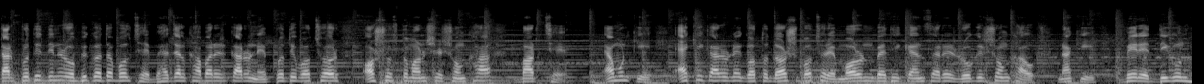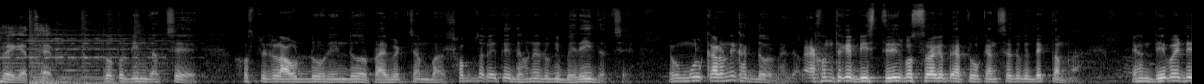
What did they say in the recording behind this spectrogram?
তার প্রতিদিনের অভিজ্ঞতা বলছে, ভেজাল খাবারের কারণে প্রতি বছর অসুস্থ মানুষের সংখ্যা বাড়ছে। এমনকি একই কারণে গত দশ বছরে মরণব্যাধি ক্যান্সারের রোগীর সংখ্যাও নাকি বেড়ে দ্বিগুণ হয়ে গেছে। যত দিন যাচ্ছে, hospital outdoor indoor private chamber সব জায়গাতে এই ধরনের রোগী বেড়েই যাচ্ছে। এবং মূল কারণই খাদ্যের ভেজাল। এখন থেকে বিশ তিরিশ বছর আগে তো এত ক্যান্সার রোগী দেখতাম না। এখন ডে বাই ডে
